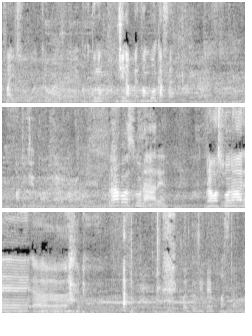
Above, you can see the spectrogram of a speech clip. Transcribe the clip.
fa il suo, insomma. eh, cu- cu- cucina, fa un buon caffè. Ma tutti e due. Bravo a suonare. Bravo a suonare. eh, Quanto siete bastardini.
